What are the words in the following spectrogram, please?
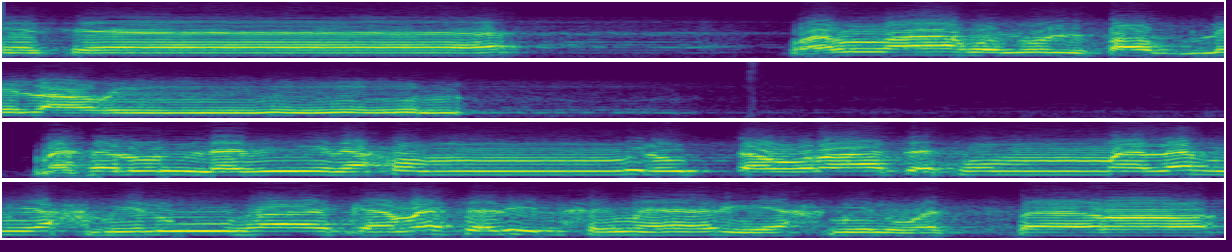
يشاء. والله ذو الفضل العظيم. مثل الذين حملوا التوراة ثم لم يحملوها كمثل الحمار يحمل أسفارا.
